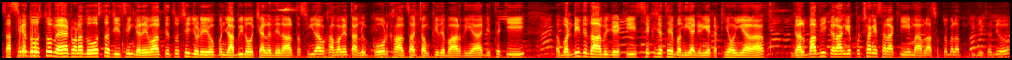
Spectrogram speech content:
ਸਤਿ ਸ਼੍ਰੀ ਅਕਾਲ ਦੋਸਤੋ, ਮੈਂ ਤੁਹਾਡਾ ਦੋਸਤ ਅਜੀਤ ਸਿੰਘ ਗਰੇਵਾਲ ਤੇ ਤੁਸੀਂ ਜੁੜੇ ਹੋ ਪੰਜਾਬੀ ਲੋਕ ਚੈਨਲ ਦੇ ਨਾਲ। ਤਸਵੀਰਾਂ ਵਿਖਾਵਾਂਗੇ ਤੁਹਾਨੂੰ ਕੋਟ ਖਾਲਸਾ ਚੌਂਕੀ ਦੇ ਬਾਹਰ ਦੀਆਂ, ਜਿੱਥੇ ਕਿ ਵੱਡੀ ਤਦਾਦ ਵਿੱਚ ਜਿਹੜੇ ਕਿ ਸਿੱਖ ਜਥੇਬੰਦੀਆਂ ਜਿਹੜੀਆਂ ਇਕੱਠੀਆਂ ਹੋਈਆਂ ਆ ਗੱਲਬਾਤ ਵੀ ਕਰਾਂਗੇ, ਪੁੱਛਾਂਗੇ ਸਾਰਾ ਕੀ ਮਾਮਲਾ। ਸਭ ਤੋਂ ਪਹਿਲਾਂ ਤੁਸੀਂ ਦੇਖ ਸਕਦੇ ਹੋ,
